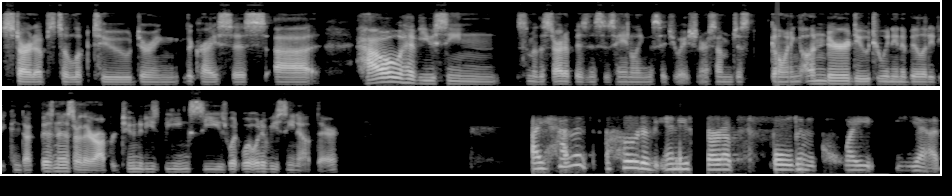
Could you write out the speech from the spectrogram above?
startups to look to during the crisis. Uh, how have you seen some of the startup businesses handling the situation? Are some just going under due to an inability to conduct business? Are there opportunities being seized? What what, what have you seen out there? I haven't heard of any startups folding quite yet.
